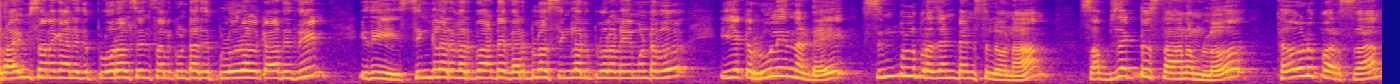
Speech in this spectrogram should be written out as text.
డ్రైవ్స్ అనగానే ఇది ప్లూరల్ సెన్స్ అనుకుంటారు. ఇది ప్లూరల్ కాదు ఇది. ఇది సింగులర్ వెర్బ్ అంటే వెర్బ్లో సింగులర్ ప్లూరల్ ఏముండవు ఈ యొక్క రూల్ ఏంటంటే సింపుల్ ప్రజెంట్ టెన్స్లోన సబ్జెక్ట్ స్థానంలో థర్డ్ పర్సన్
